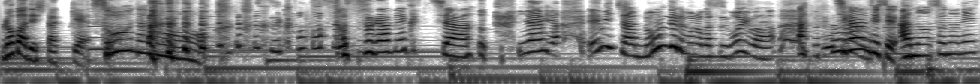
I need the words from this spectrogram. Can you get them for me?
ロバでしたっけ？そうなの。さすがめぐちゃん。いやいやえみちゃん飲んでるものがすごいわ。あ違うんですよ。あのそのね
